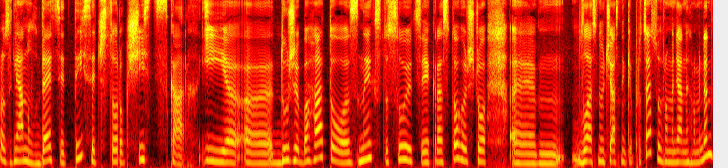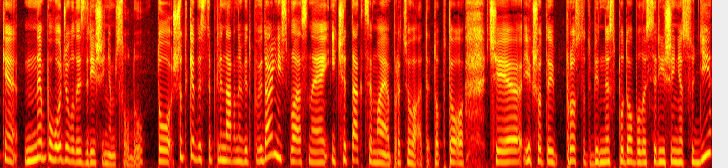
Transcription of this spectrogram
розглянув 10 тисяч 46 скарг, і дуже багато з них стосуються якраз того, що е, власне учасники процесу, громадяни громадянки, не погоджувалися з рішенням суду. То що таке дисциплінарна відповідальність, власне, і чи так це має працювати? Тобто, чи якщо ти просто тобі не сподобалося рішення судді,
